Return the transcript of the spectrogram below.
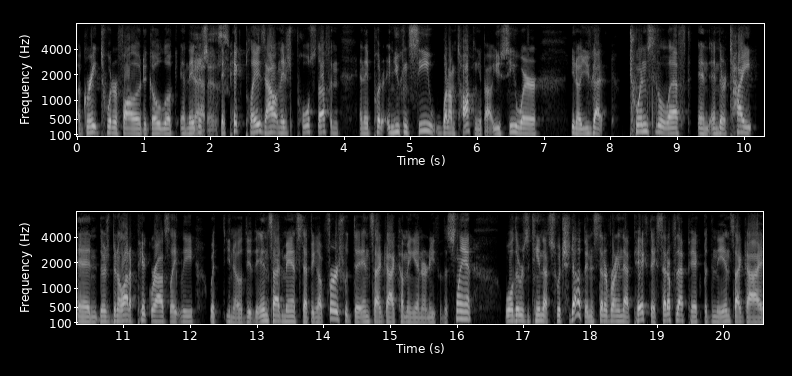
a great Twitter follow to go look and they yeah, just they pick plays out and they just pull stuff and and they put and you can see what I'm talking about. You see where you know you've got twins to the left and and they're tight and there's been a lot of pick routes lately with you know the, the inside man stepping up first with the inside guy coming in underneath with a slant well, there was a team that switched it up, and instead of running that pick, they set up for that pick, but then the inside guy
